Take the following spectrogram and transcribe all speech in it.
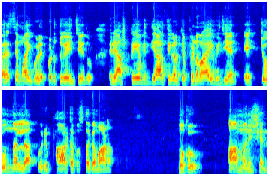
പരസ്യമായി വെളിപ്പെടുത്തുകയും ചെയ്തു. രാഷ്ട്രീയ വിദ്യാർത്ഥികൾക്ക് പിണറായി വിജയൻ ഏറ്റവും നല്ല ഒരു പാഠപുസ്തകമാണ്. നോക്കൂ ആ മനുഷ്യൻ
